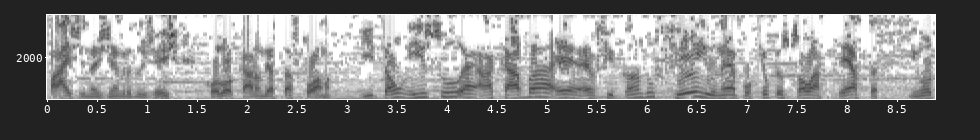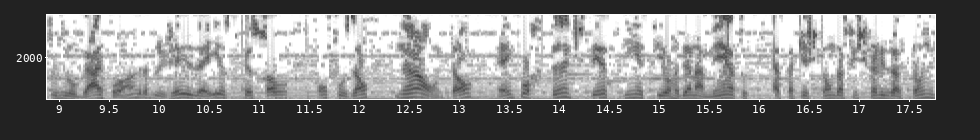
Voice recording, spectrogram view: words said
páginas de Angra dos Reis colocaram dessa forma. Então isso é, acaba é, é, ficando feio, né? Porque o pessoal acessa em outros lugares, pô, Angra dos Reis é isso, pessoal, confusão. Não, então é importante ter sim esse ordenamento, essa questão da fiscalização em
